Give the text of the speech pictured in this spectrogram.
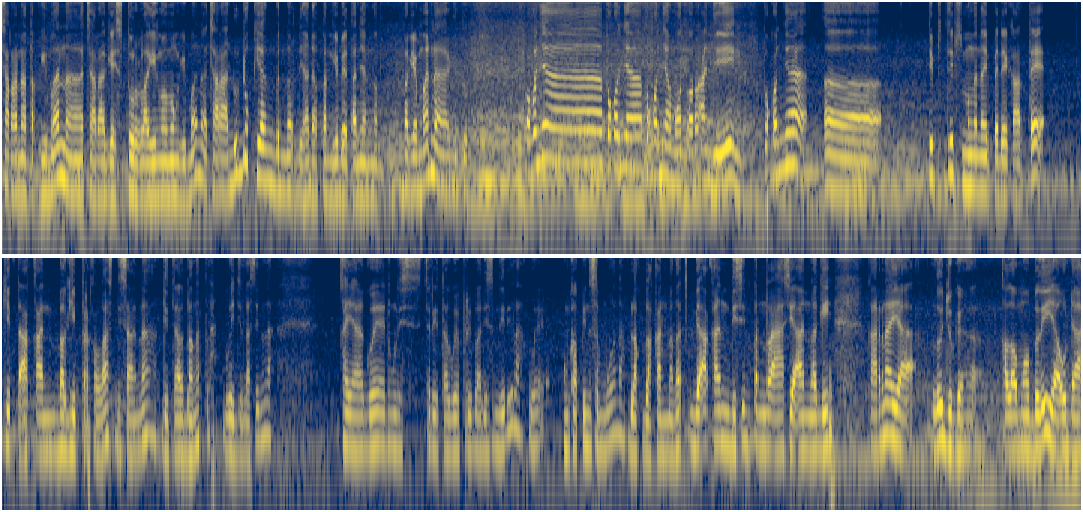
Cara natap gimana cara gestur lagi ngomong gimana cara duduk yang benar di hadapan gebetan yang bagaimana gitu. Pokoknya pokoknya pokoknya motor anjing. Pokoknya eh, tips-tips mengenai PDKT kita akan bagi per kelas di sana. Detail banget lah gue jelasin lah kayak gue nulis cerita gue pribadi sendiri lah gue ungkapin semua lah belak belakan banget. Gak akan disimpan rahasiaan lagi. Karena ya lu juga kalau mau beli ya udah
